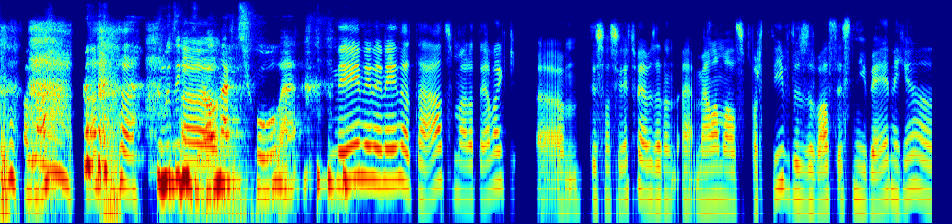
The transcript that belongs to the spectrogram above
Voilà. ze moeten niet vooral uh, naar school. Hè. nee, nee, nee, nee, inderdaad. Maar uiteindelijk, um, dus zoals je zegt, we zijn uh, allemaal sportief, dus de was is niet weinig. Hè.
